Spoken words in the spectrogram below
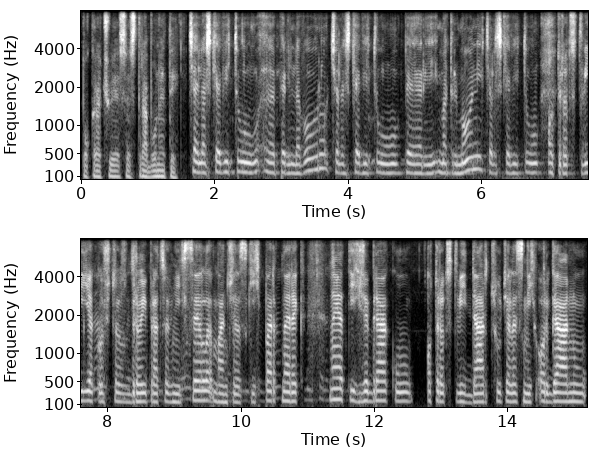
pokračuje sestra Bonety. Otroctví jakožto zdroj pracovních sil, manželských partnerek, najatých žebráků, otroctví dárců tělesných orgánů,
